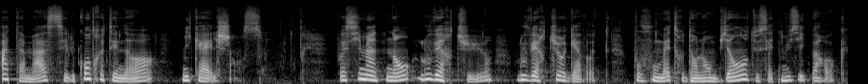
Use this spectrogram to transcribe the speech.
Atamas c'est le contre-ténor Michael Chance. Voici maintenant l'ouverture, l'ouverture gavotte, pour vous mettre dans l'ambiance de cette musique baroque.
